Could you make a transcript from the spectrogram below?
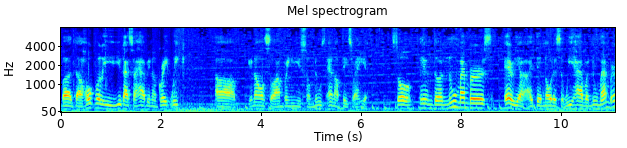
But uh, hopefully, you guys are having a great week. Uh, you know, so I'm bringing you some news and updates right here. So in the new members area, I did notice that we have a new member.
